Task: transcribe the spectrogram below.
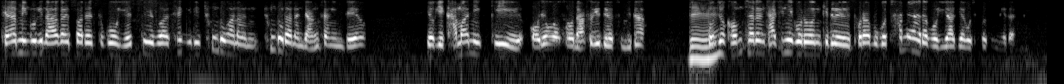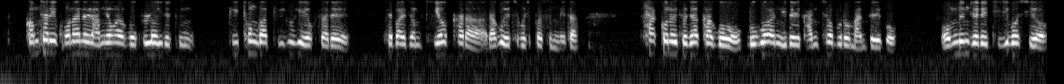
대한민국이 나아갈 바를 두고 옛길과 새 길이 충돌하는 충돌하는 양상인데요. 여기 가만히 있기 어려워서 나서게 되었습니다. 네. 먼저 검찰은 자신이 걸어온 길을 돌아보고 참여하라고 이야기하고 싶었습니다. 검찰의 권한을 남용하고 불러일으킨 비통과 비극의 역사를 제발 좀 기억하라라고 외치고 싶었습니다. 사건을 조작하고 무고한 일을 간첩으로 만들고 없는 죄를 뒤집어 씌워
